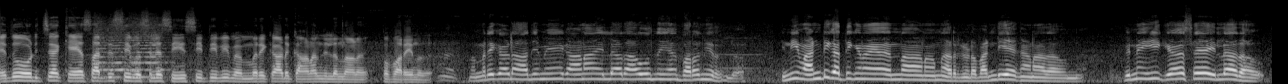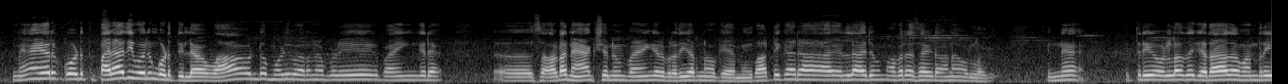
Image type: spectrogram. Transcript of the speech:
ഏത് ഓടിച്ച K S R T C ബസ്സിലെ C C T V memory card കാണാനില്ലെന്നാണ് ഇപ്പോൾ പറയുന്നത്. മെമ്മറി കാർഡ് ആദ്യമേ കാണാനില്ലാതാവുമെന്ന് ഞാൻ പറഞ്ഞിരുന്നല്ലോ. ഇനി വണ്ടി കത്തിക്കണ എന്നാണെന്ന് അറിഞ്ഞൂടാ. വണ്ടിയെ കാണാതാവുന്നു പിന്നെ ഈ കേസേ ഇല്ലാതാവും. മേയർ കൊടുത്ത് പരാതി പോലും കൊടുത്തില്ല. വാ കൊണ്ട് മൊഴി പറഞ്ഞപ്പോഴേ ഭയങ്കര സഡൻ ആക്ഷനും ഭയങ്കര പ്രതികരണവും ആയിരുന്നു. പാർട്ടിക്കാർ എല്ലാവരും അവരുടെ സൈഡാണ് ഉള്ളത് പിന്നെ ഇത്രയും ഉള്ളത് ഗതാഗത മന്ത്രി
